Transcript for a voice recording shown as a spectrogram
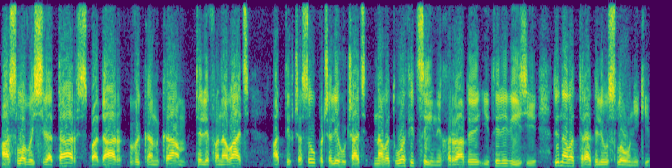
А словы святар, спадар, выканкам, тэлефанаваць ад тых часоў пачалі гучаць нават у афіцыйных радыё і тэлевізіі, ды нават трапілі ў слоўнікі.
